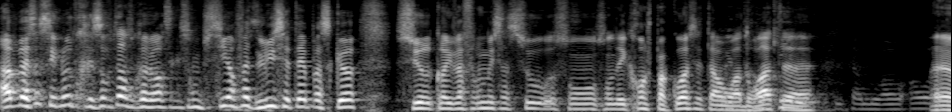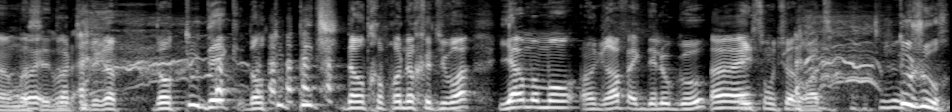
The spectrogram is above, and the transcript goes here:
Ah bah ça c'est une autre raison, devrait voir cette question psy. En fait, lui c'était parce que sur, quand il va fermer sa sou- son, son écran, je sais pas quoi, c'était en haut à droite. euh. Ah, moi, Ouais, c'est dans voilà. tous les graphes. Dans tout deck, dans tout pitch d'entrepreneur que tu vois, il y a un moment, un graphe avec des logos ouais. et ils sont au-dessus à droite. Toujours.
